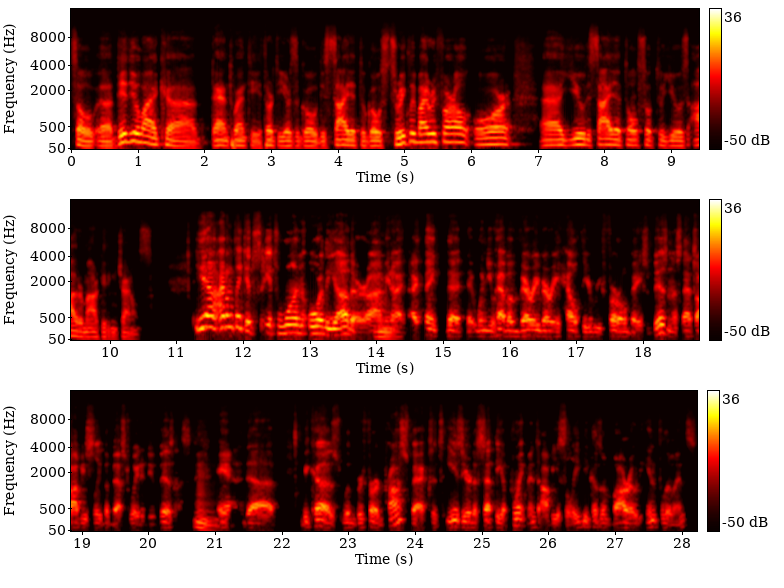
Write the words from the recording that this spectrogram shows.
So, uh, did you like uh, 10, 20, 30 years ago decided to go strictly by referral or uh, you decided also to use other marketing channels? Yeah, I don't think it's it's one or the other. I mean, Mm. I, I think that when you have a very, very healthy referral based business, that's obviously the best way to do business. Mm, And uh, because with referred prospects, it's easier to set the appointment, obviously, because of borrowed influence.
